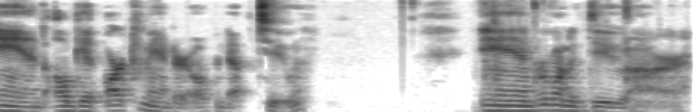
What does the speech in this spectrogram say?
and I'll get RCommander opened up too. And we're going to do our,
